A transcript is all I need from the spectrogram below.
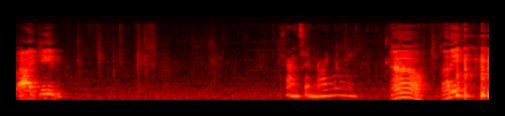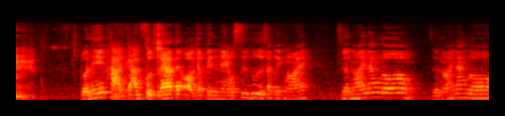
บายกิน สั่งเสร็จน้อยมั่งนี่อ้าวอันนี้ ตัวนี้ผ่านการฝึกแล้วแต่ออกจะเป็นแนวซื่อบื้อสักเล็กน้อย เสือน้อยนั่งลง เสือน้อยนั่งลง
